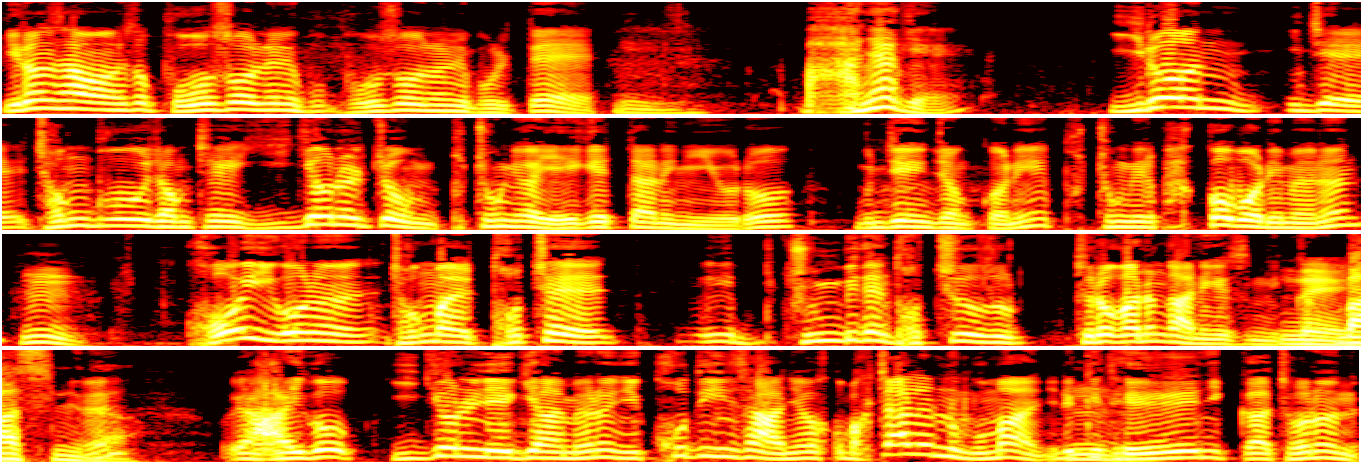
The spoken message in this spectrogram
이런 상황에서 보수 언론이, 보수 언론이 볼 때, 음. 만약에, 이런 이제 정부 정책의 이견을 좀 부총리가 얘기했다는 이유로 문재인 정권이 부총리를 바꿔버리면은 음. 거의 이거는 정말 이 준비된 덫으로 들어가는 거 아니겠습니까? 네. 맞습니다. 야 이거 이견을 얘기하면은 이 코드 인사 아니었고 막 자르는구만 이렇게 음. 되니까 저는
